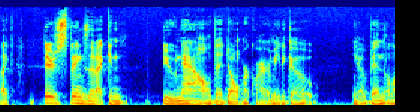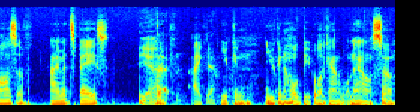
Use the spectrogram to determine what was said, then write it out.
like, there's things that I can do now that don't require me to go, you know, bend the laws of time and space. Yeah. Like I, yeah. you can you can hold people accountable now. So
